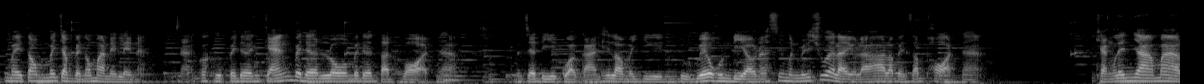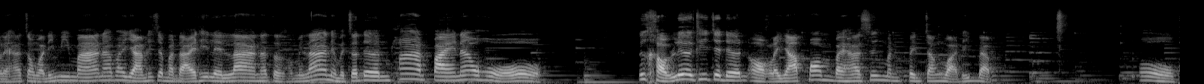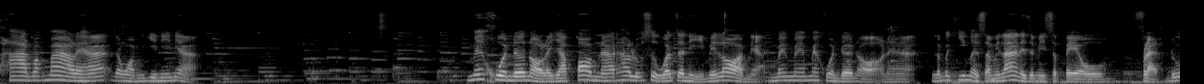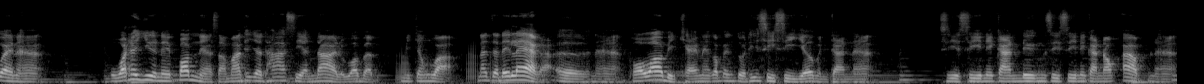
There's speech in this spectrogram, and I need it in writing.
ไม่ต้องไม่จำเป็นต้องมาในเลนอะ นะก็คือไปเดินแก๊งไปเดินโลมไปเดินตัดบอร์ดนะมันจะดีกว่าการที่เรามายืนดูดเวลคนเดียวนะ ซึ่งมันไม่ได้ช่วยอะไรอยู่แล้วฮะเราเป็นซัพพอร์ตนะแข่งเล่นยากมากเลยฮะจังหวะนี้มีม้านะพยายามที่จะมาได้ที่เลนล่างนะแต่ทอมิล่าเนี่ยมันจะเดินพลาดไปนะโอ้โหคือเขาเลือกที่จะเดินออกระยะป้อมไปฮะซึ่งมันเป็นจังหวะที่แบบ โอ้พลาดมากๆเลยฮะ จังหวะเมื่อกี้นี้เนี่ย ไม่ควรเดินออกระยะป้อมนะ ถ้ารู้สึกว่าจะหนีไม่รอดเนี่ยไม่ไม่ไม่ควรเดินออกนะฮะ แล้วเมื่อกี้เหมือนซามิล่าเนี่ยจะมีสเปลแฟลตด้วยนะฮะผมว่าถ้ายืนในป้อมเนี่ยสามารถที่จะท่าเซียนได้หรือว่าแบบมีจังหวะน่าจะได้แลกอะ่ะเออนะฮะเพราะว่าบิดแข้งเนี่ยก็เป็นตัวที่ CC เยอะเหมือนกันนะฮะ CC ในการดึง CC ในการน็อกอัพนะฮะ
